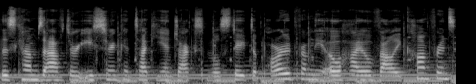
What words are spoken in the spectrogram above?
This comes after Eastern Kentucky and Jacksonville State departed from the Ohio Valley Conference,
